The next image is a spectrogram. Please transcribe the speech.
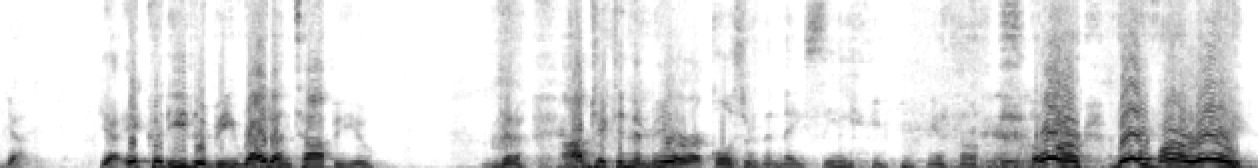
Yeah, yeah. It could either be right on top of you, you know, object in the mirror are closer than they seem, you know, or very far away.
